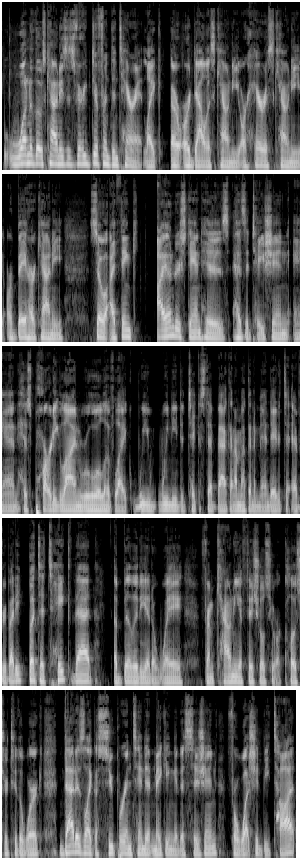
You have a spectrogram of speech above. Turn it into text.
one of those counties is very different than Tarrant, like, or, or Dallas County or Harris County or Behar County. So I think I understand his hesitation and his party line rule of like we we need to take a step back and I'm not going to mandate it to everybody, but to take that ability it away from county officials who are closer to the work, that is like a superintendent making a decision for what should be taught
